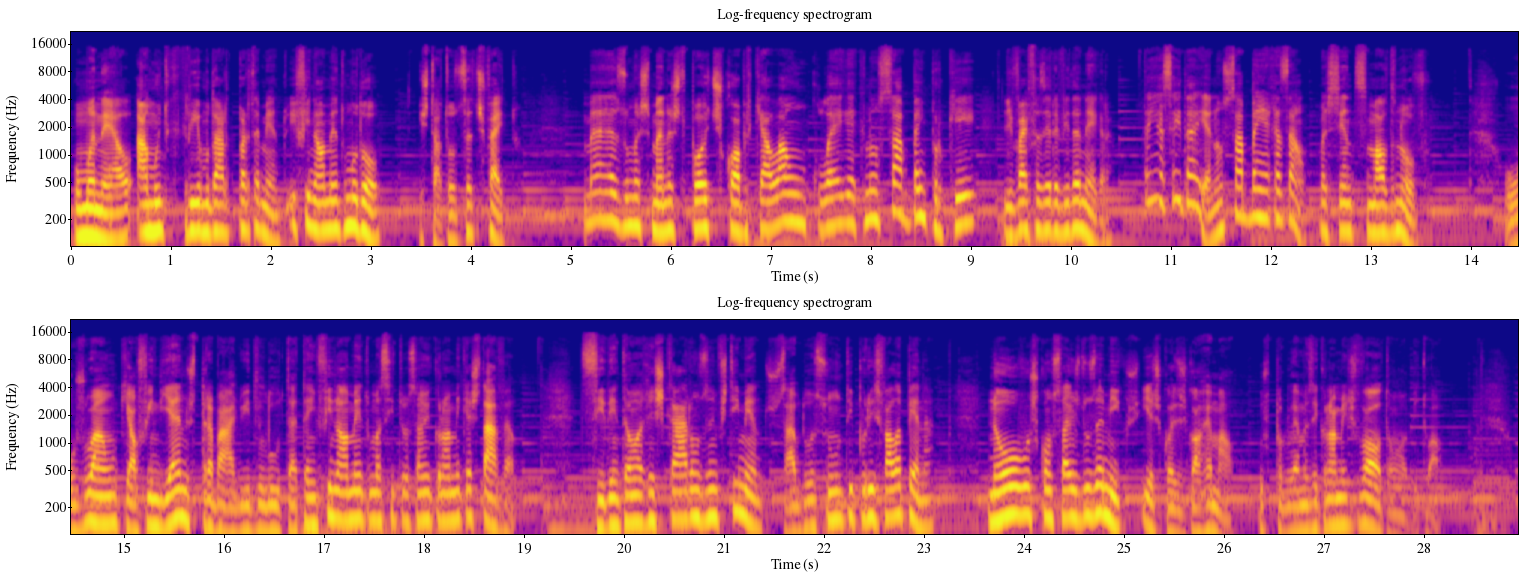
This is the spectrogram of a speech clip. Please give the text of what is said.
o Manel há muito que queria mudar de departamento e finalmente mudou e está todo satisfeito. Mas umas semanas depois descobre que há lá um colega que não sabe bem porquê lhe vai fazer a vida negra. Tem essa ideia, não sabe bem a razão, mas sente-se mal de novo. O João, que ao fim de anos de trabalho e de luta tem finalmente uma situação económica estável. Decide então arriscar uns investimentos, sabe do assunto e por isso vale a pena. Não ouve os conselhos dos amigos e as coisas correm mal. Os problemas económicos voltam ao habitual.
